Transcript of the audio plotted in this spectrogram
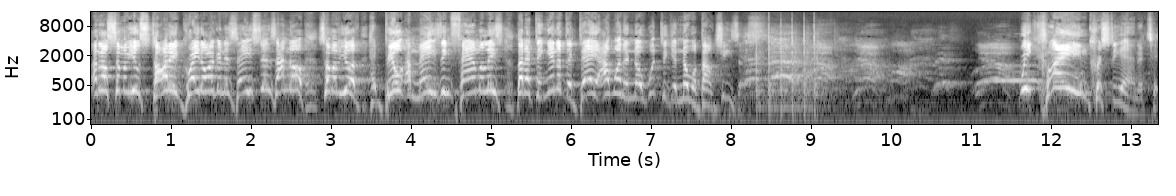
I know some of you started great organizations. I know some of you have built amazing families. But at the end of the day, I want to know what do you know about Jesus? We claim Christianity.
